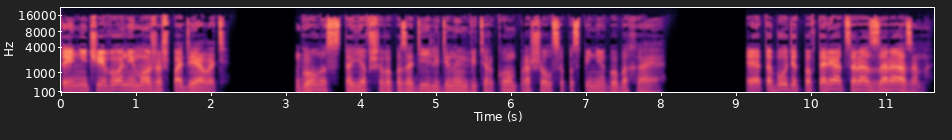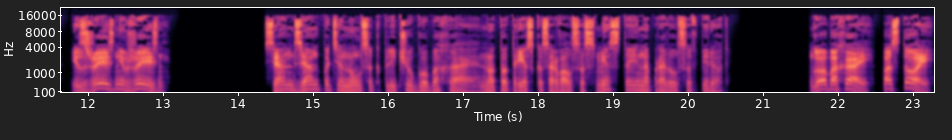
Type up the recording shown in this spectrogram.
«Ты ничего не можешь поделать!» Голос стоявшего позади ледяным ветерком прошелся по спине Гобахая. «Это будет повторяться раз за разом, из жизни в жизнь». Сян-Дзян потянулся к плечу Гобахая, но тот резко сорвался с места и направился вперед. «Гобахай, постой!»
